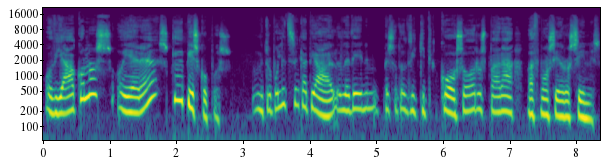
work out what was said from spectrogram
ο διάκονος, ο ιερέας και ο επίσκοπος. Ο Μητροπολίτης είναι κάτι άλλο, δηλαδή είναι περισσότερο διοικητικός όρος παρά βαθμός ιεροσύνης.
